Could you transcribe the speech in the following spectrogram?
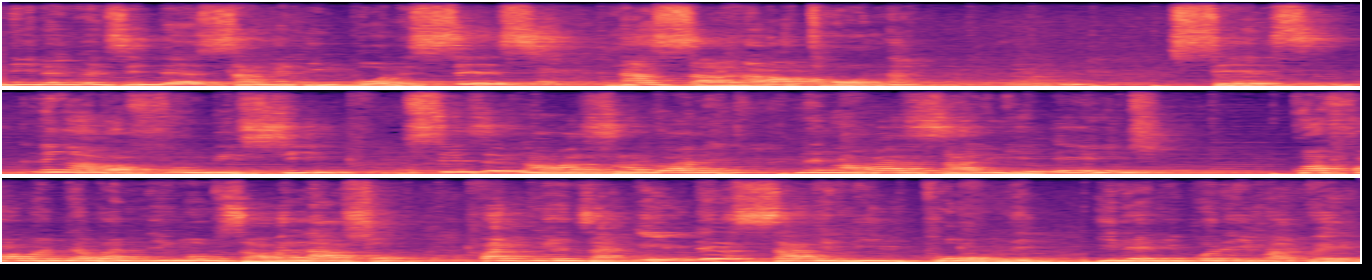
nina kwenza into ezange niyibone since nazala nabakhona since ningabafundisi since ningabazalwane ningabazali nge-age kwafa abantu abaningi omzabalaso bantu ngenza into ezange niyibone yile niyibone emanuel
